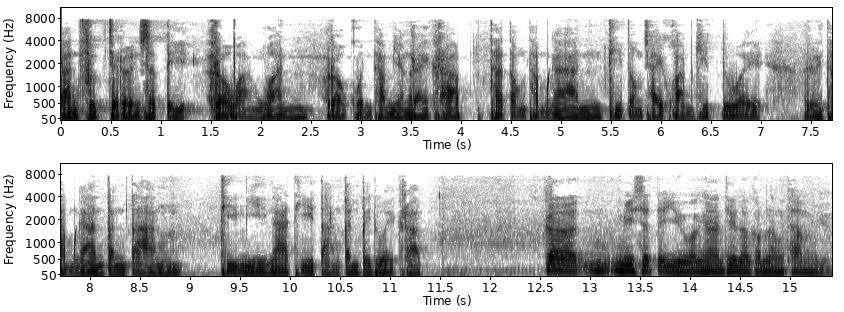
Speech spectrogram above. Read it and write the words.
การฝึกเจริญสติระหว่างวันเราควรทำอย่างไรครับ ถ้าต้องทำงานที่ต้องใช้ความคิดด้วย หรือทำงานต่างๆ ที่มีหน้าที่ต่างกันไปด้วยครับ ก็มีสติอยู่กับงานที่เรากำลังทำอยู่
